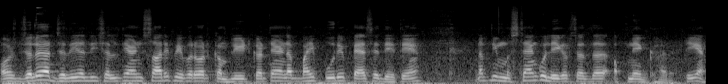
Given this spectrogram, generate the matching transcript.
और चलो यार जल्दी जल्दी चलते हैं एंड सारे पेपर वर्क कंप्लीट करते हैं एंड अब भाई पूरे पैसे देते हैं एंड अपनी मस्टैंग को लेकर चलता है अपने घर, ठीक है?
